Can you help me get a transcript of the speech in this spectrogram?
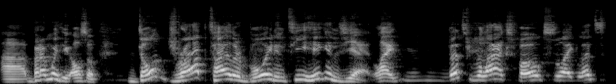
Uh, but I'm with you. Also, don't drop Tyler Boyd and Tee Higgins yet. Like, let's relax, folks. Like, let's,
